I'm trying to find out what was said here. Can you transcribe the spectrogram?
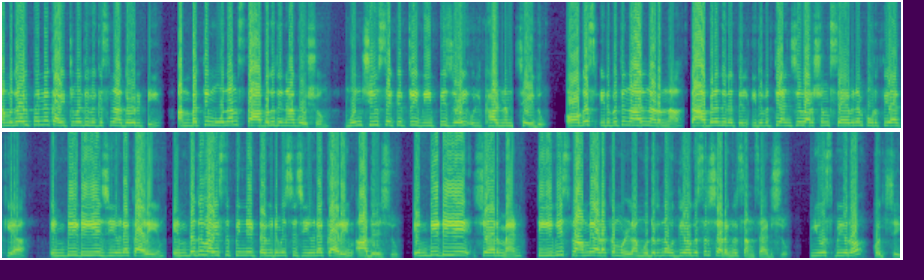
സമുദ്രോൽപ്പന്ന കയറ്റുമതി വികസന അതോറിറ്റി അമ്പത്തിമൂന്നാം സ്ഥാപക ദിനാഘോഷവും മുൻ chief secretary V P Joy ഉദ്ഘാടനം ചെയ്തു. ഓഗസ്റ്റ് ഇരുപത്തിനാലിന് നടന്ന സ്ഥാപന ദിനത്തിൽ ഇരുപത്തിയഞ്ച് വർഷം സേവനം പൂർത്തിയാക്കിയ എം ബി ഡി എ ജീവനക്കാരെയും എൺപത് വയസ്സ് പിന്നിട്ട് വിരമിച്ച ജീവനക്കാരെയും ആദരിച്ചു. M B D A chairman T V Swami അടക്കമുള്ള മുതിർന്ന ഉദ്യോഗസ്ഥർ ചടങ്ങിൽ സംസാരിച്ചു. News bureau Kochi.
